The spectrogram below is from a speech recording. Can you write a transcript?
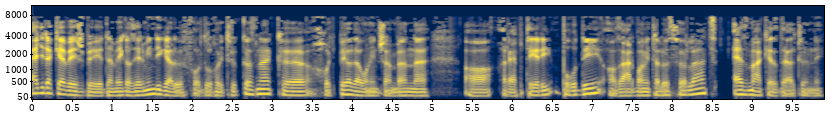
Egyre kevésbé, de még azért mindig előfordul, hogy trükköznek, hogy például nincsen benne a reptéri pódi, az árban, amit először látsz, ez már kezd eltűnni.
